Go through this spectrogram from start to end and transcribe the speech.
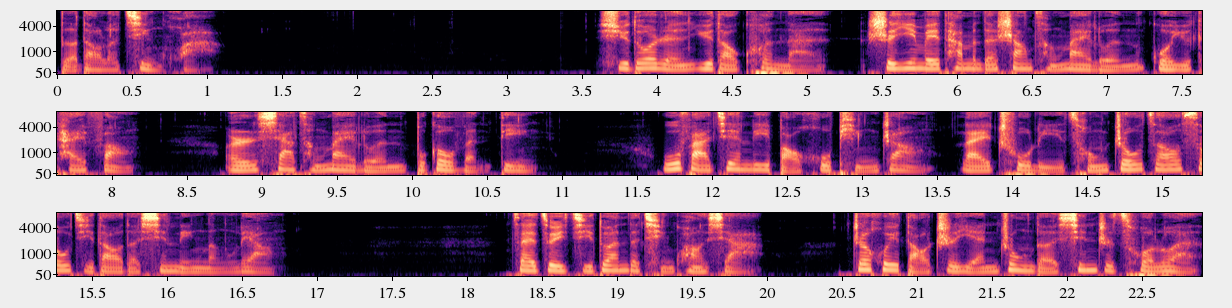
得到了净化。许多人遇到困难，是因为他们的上层脉轮过于开放，而下层脉轮不够稳定，无法建立保护屏障来处理从周遭搜集到的心灵能量。在最极端的情况下。这会导致严重的心智错乱，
